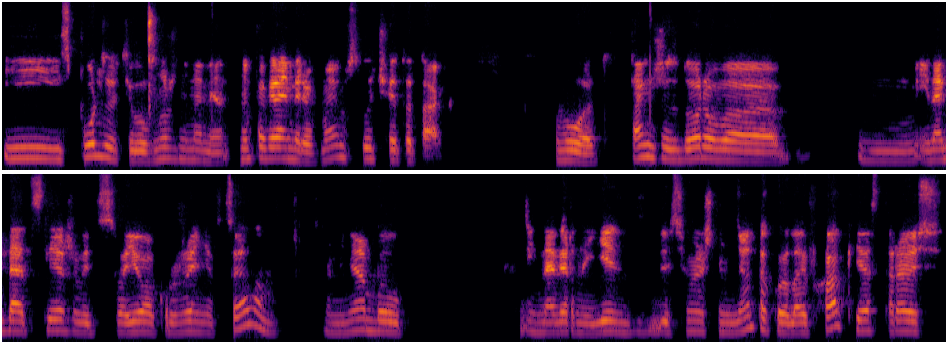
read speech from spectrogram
и использовать его в нужный момент. Ну, по крайней мере, в моем случае это так. Вот. Также здорово иногда отслеживать свое окружение в целом. У меня был, и, наверное, есть до сегодняшнего дня такой лайфхак. Я стараюсь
